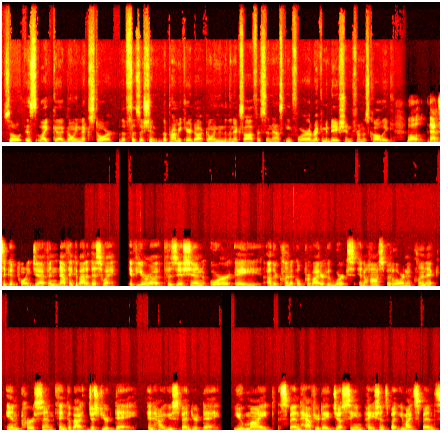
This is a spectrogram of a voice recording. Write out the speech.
So it's like uh, going next door, the physician, the primary care doc, going into the next office and asking for a recommendation from his colleague. Well, that's a good point, Jeff. And now think about it this way. If you're a physician or a other clinical provider who works in a hospital or in a clinic in person, think about just your day and how you spend your day you might spend half your day just seeing patients, but you might spend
